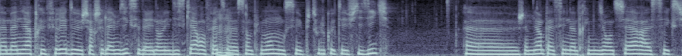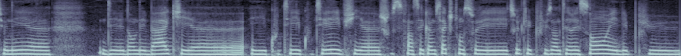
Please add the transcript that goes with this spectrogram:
ma manière préférée de chercher de la musique, c'est d'aller dans les disquaires en fait, Mhm. simplement. Donc c'est plutôt le côté physique. J'aime bien passer une après-midi entière à sélectionner des, dans des bacs et, euh, et écouter, écouter. Et puis, euh, c'est comme ça que je tombe sur les trucs les plus intéressants et les plus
